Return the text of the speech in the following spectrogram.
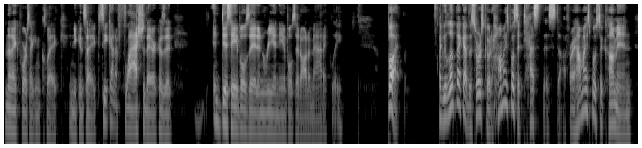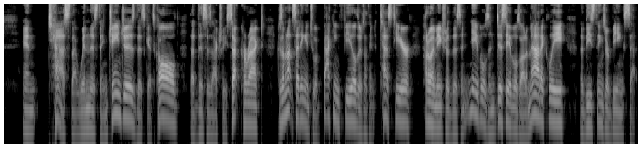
and then of course I can click and you can say, see it kind of flash there because it, it disables it and re-enables it automatically. But if you look back at the source code, how am I supposed to test this stuff, right? How am I supposed to come in and test that when this thing changes, this gets called, that this is actually set correct, because I'm not setting it to a backing field. There's nothing to test here. How do I make sure that this enables and disables automatically, that these things are being set?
